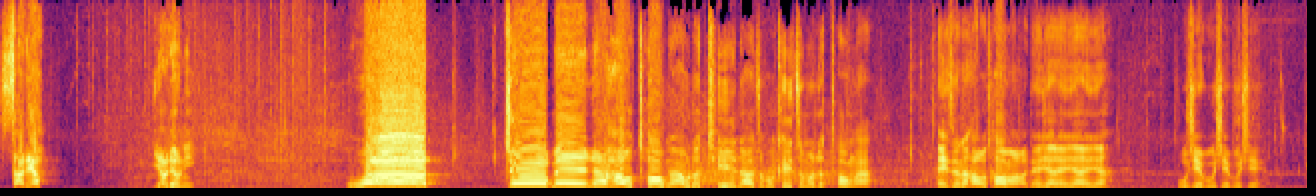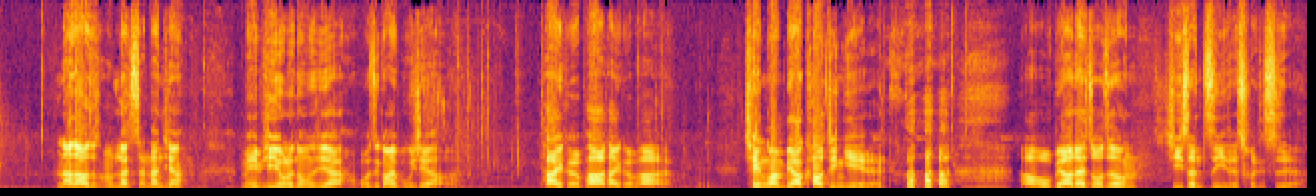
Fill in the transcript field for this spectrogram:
杀掉，咬掉你！哇！救命啊！好痛啊！我的天啊！怎么可以这么的痛啊？哎，真的好痛啊！等一下，等一下，等一下，补血，补血，补血！拿到这什么烂散弹枪，没屁用的东西啊！我这赶快补血好了。太可怕，太可怕了！千万不要靠近野人。好，我不要再做这种牺牲自己的蠢事了。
